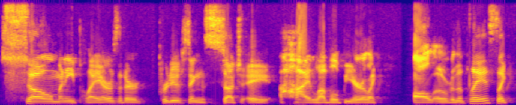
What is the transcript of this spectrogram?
so many players that are producing such a high level beer like all over the place like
